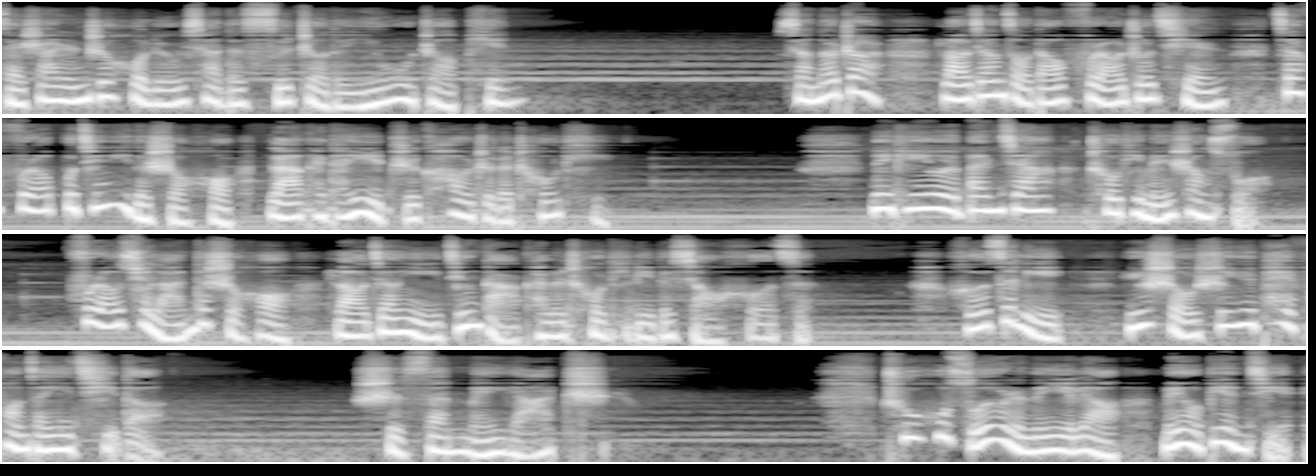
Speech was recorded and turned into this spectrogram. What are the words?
在杀人之后留下的死者的遗物照片。想到这儿，老姜走到富饶桌前，在富饶不经意的时候拉开他一直靠着的抽屉。那天因为搬家，抽屉没上锁，富饶去拦的时候，老姜已经打开了抽屉里的小盒子，盒子里与首饰玉佩放在一起的，是三枚牙齿。出乎所有人的意料，没有辩解，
